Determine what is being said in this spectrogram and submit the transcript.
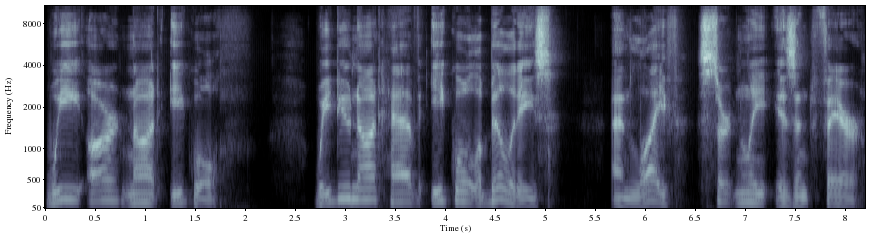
we are not equal. We do not have equal abilities, and life certainly isn't fair.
